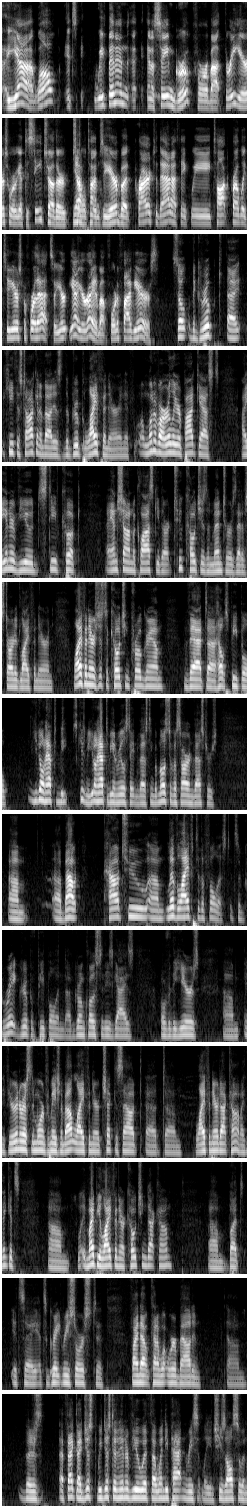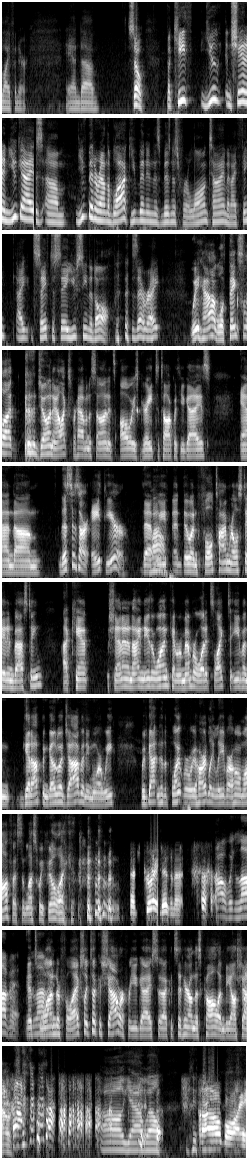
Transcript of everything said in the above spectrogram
Uh, yeah, well, it's we've been in in a same group for about three years where we get to see each other Yeah. several times a year. But prior to that, I think we talked probably two years before that. So you're yeah, you're right, about four to five years. So the group uh, Keith is talking about is the group Lifeonaire, and if one of our earlier podcasts, I interviewed Steve Cook and Sean McCloskey. There are two coaches and mentors that have started Lifeonaire, and Lifeonaire is just a coaching program that uh, helps people. You don't have to be, excuse me, you don't have to be in real estate investing, but most of us are investors. Um, about how to um, live life to the fullest. It's a great group of people, and I've grown close to these guys over the years. Um, and if you're interested in more information about Lifeonaire, check us out at um, lifeonaire.com. I think it's um, it might be lifeonairecoaching.com, um, but it's a it's a great resource to find out kind of what we're about. And um, there's in fact, I just we just did an interview with uh, Wendy Patton recently, and she's also in Lifeonaire. And um, so, but Keith, you and Shannon, you guys, um, you've been around the block. You've been in this business for a long time, and I think I it's safe to say you've seen it all. Is that right? We have. Well, thanks a lot, Joe and Alex, for having us on. It's always great to talk with you guys. And um, this is our eighth year that Wow. we've been doing full time real estate investing. I can't, Shannon and I, neither one can remember what it's like to even get up and go to a job anymore. We, we've gotten to the point where we hardly leave our home office unless we feel like it. That's great, isn't it? Oh, we love it. We it's love it. wonderful. I actually took a shower for you guys so I could sit here on this call and be all showered. Oh yeah, well, oh boy.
